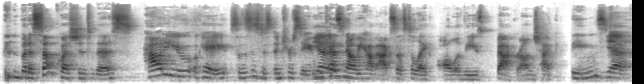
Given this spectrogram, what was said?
but a sub question to this: How do you? Okay, so this is just interesting Yeah. because now we have access to like all of these background check things. Yeah.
